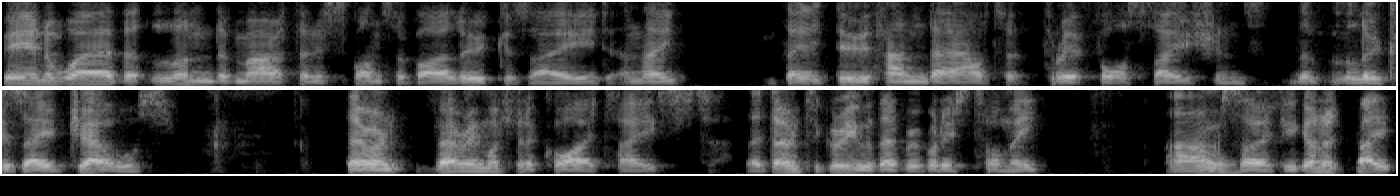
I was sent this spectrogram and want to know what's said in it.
being aware that London Marathon is sponsored by Lucozade, and they they do hand out at three or four stations the, the Lucozade gels. They're very much an acquired taste. They don't agree with everybody's tummy. Um, Oh. So if you're going to take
